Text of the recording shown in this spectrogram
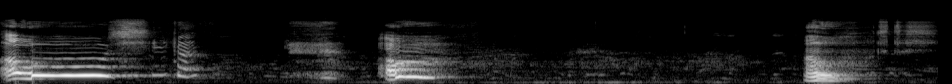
아우, 씨발. 아우. 아우 진짜 씨.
